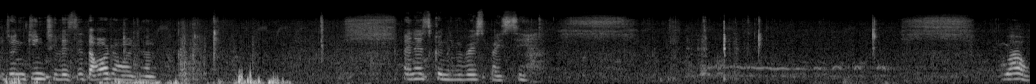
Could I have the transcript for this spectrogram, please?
이전 king chili is dangar dangar dyan. And it's going to be very spicy. Wow.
